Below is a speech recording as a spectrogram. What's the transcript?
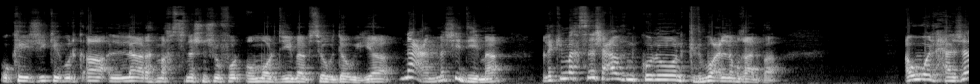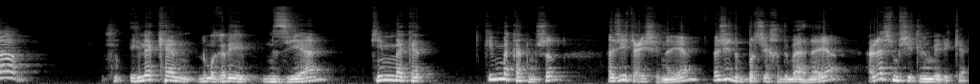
وكيجي كيقول لك آه لا راه ما خصناش نشوفوا الأمور ديما بسوداوية. نعم ماشي ديما ولكن ما خصناش عاود نكونوا نكذبوا على المغاربة. أول حاجة إلا كان المغرب مزيان كما كت كما كتنشر أجي تعيش هنايا أجي دبر شي خدمة هنايا علاش مشيت للميريكان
